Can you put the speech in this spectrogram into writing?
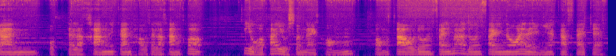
การอบแต่ละครั้งในการเผาแต่ละครั้งก็ขึ้นอยู่กับพระอยู่ส่วนไหนของของเตาโดนไฟมากโดนไฟน้อยอะไรอย่างเงี้ยครับไฟแก่ไฟ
